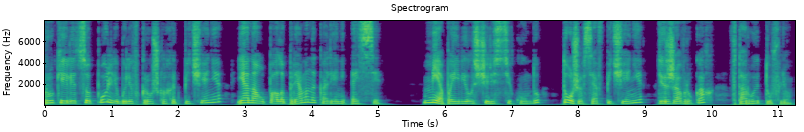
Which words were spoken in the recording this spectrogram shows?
Руки и лицо Полли были в крошках от печенья, и она упала прямо на колени Эсси. Мия появилась через секунду, тоже вся в печенье, держа в руках вторую туфлю.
